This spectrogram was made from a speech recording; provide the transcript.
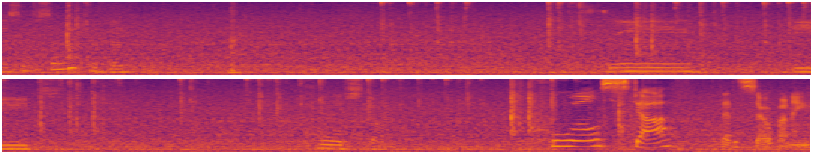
Listen to some YouTube then. Eat, cool stuff. cool stuff. That is so funny.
